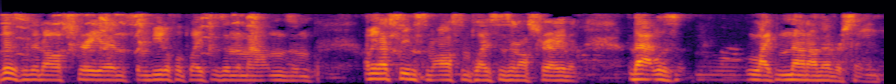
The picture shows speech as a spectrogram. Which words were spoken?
visited Austria and some beautiful places in the mountains, and I mean, I've seen some awesome places in Australia, but that was like none I've ever seen.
